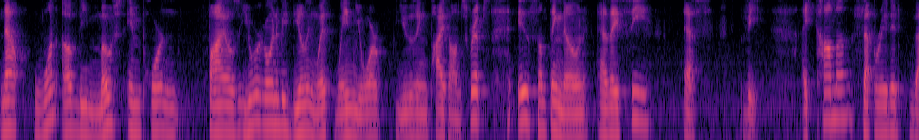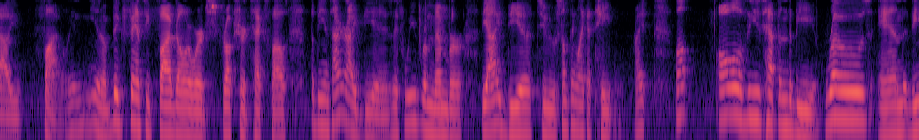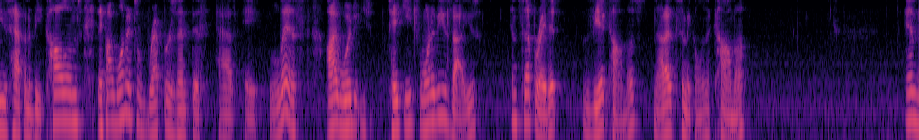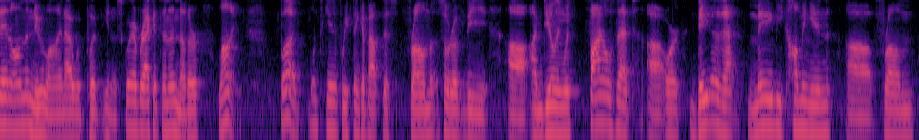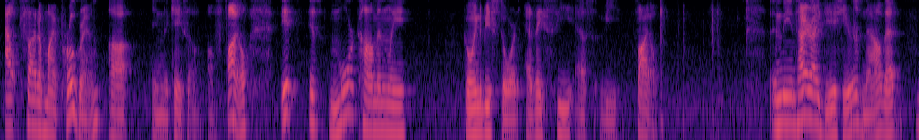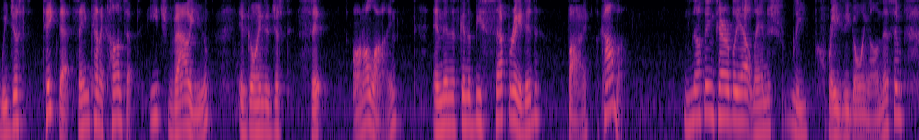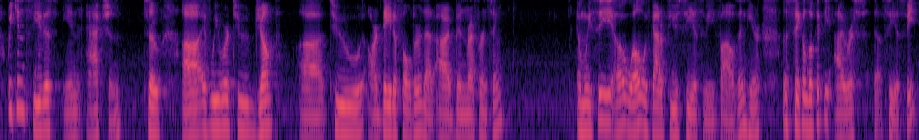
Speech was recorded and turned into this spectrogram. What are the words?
Now, one of the most important files you are going to be dealing with when you're using Python scripts is something known as a CSV, a comma separated value file. And, you know, big fancy $5 word structured text files, but the entire idea is if we remember the idea to something like a table, right? Well, all of these happen to be rows and these happen to be columns. And if I wanted to represent this as a list, I would take each one of these values and separate it via commas, not a semicolon, a comma. And then on the new line, I would put, you know, square brackets and another line. But once again, if we think about this from sort of the uh, I'm dealing with files that uh, or data that may be coming in uh, from outside of my program, uh, in the case of, of file, it is more commonly going to be stored as a CSV file. And the entire idea here is now that we just take that same kind of concept. Each value is going to just sit on a line, and then it's going to be separated by a comma nothing terribly outlandishly crazy going on this, and we can see this in action. So uh, if we were to jump uh, to our data folder that I've been referencing, and we see, oh, well, we've got a few CSV files in here. Let's take a look at the iris.csv.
